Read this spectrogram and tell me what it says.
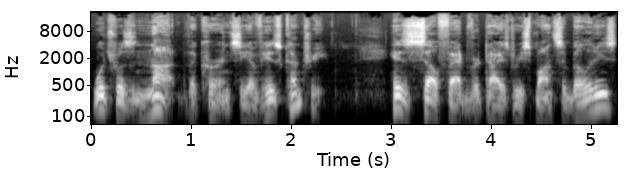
which was not the currency of his country. His self advertised responsibilities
